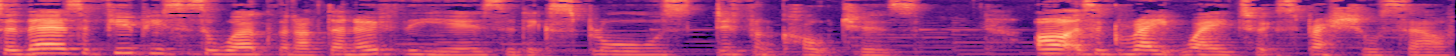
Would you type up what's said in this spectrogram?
So there's a few pieces of work that I've done over the years that explores different cultures. Art is a great way to express yourself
